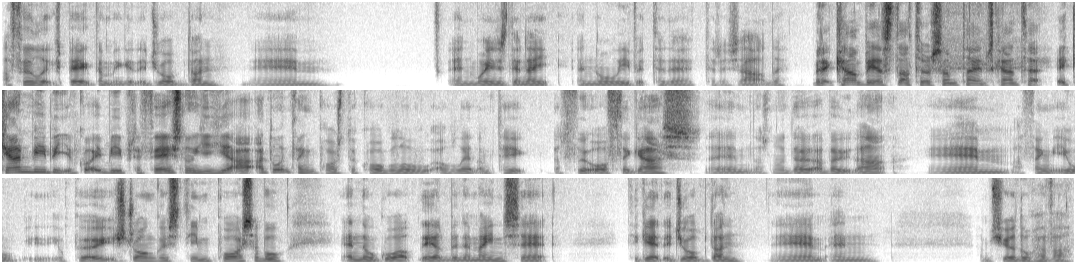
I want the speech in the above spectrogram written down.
I fully expect them to get the job done. Um, and Wednesday night and no leave it to the to the Saturday. But it can be a stutter sometimes, can't it? It can be, but you've got to be professional. You hear, I, I don't think Postecoglou will, will let them take their foot off the gas. Um, there's no doubt about that. Um, I think he'll he'll put out the strongest team possible, and they'll go up there with the mindset to get the job done. Um, and I'm sure they'll have a,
